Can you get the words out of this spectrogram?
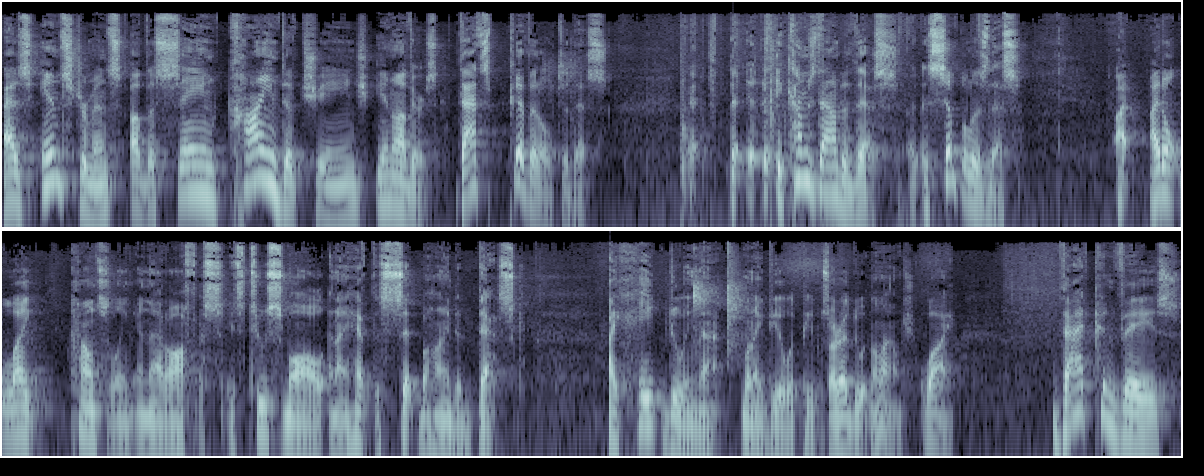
as instruments of the same kind of change in others. That's pivotal to this. It comes down to this, as simple as this. I, I don't like counseling in that office. It's too small, and I have to sit behind a desk. I hate doing that when I deal with people, so I'd rather do it in the lounge. Why? That conveys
